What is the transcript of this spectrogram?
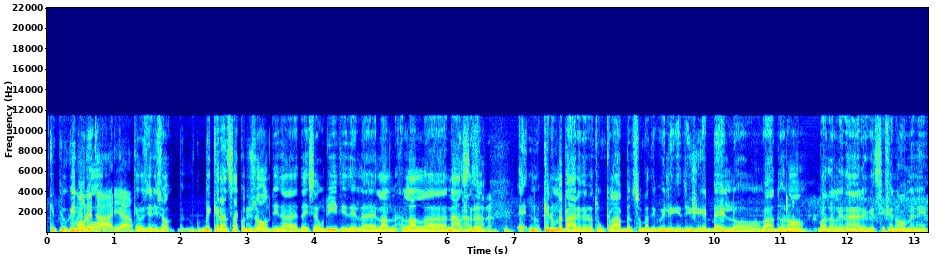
che più che monetaria che sia risol- beccherà un sacco di soldi da, dai sauditi dell'Al Nasr, Nasr sì. eh, che non mi pare per un club insomma, di quelli che dici che bello vado, no? vado a allenare questi fenomeni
